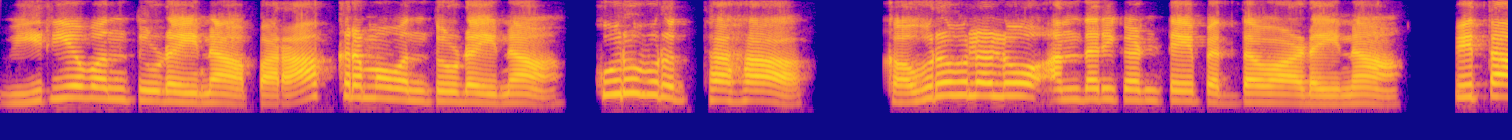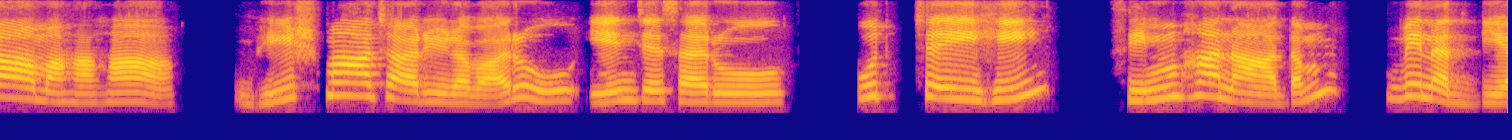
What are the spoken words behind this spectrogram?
వీర్యవంతుడైన పరాక్రమవంతుడైన కురువృద్ధ కౌరవులలో అందరికంటే పెద్దవాడైన పితామహ. భీష్మాచార్యుల వారు ఏం చేశారు? ఉచ్చై సింహనాదం వినద్య.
